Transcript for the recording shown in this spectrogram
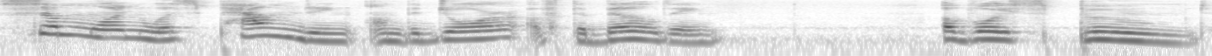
Someone was pounding on the door of the building. A voice boomed.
